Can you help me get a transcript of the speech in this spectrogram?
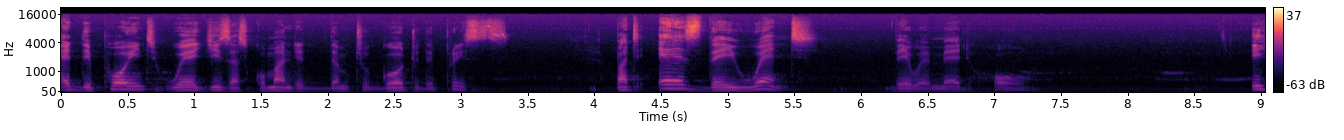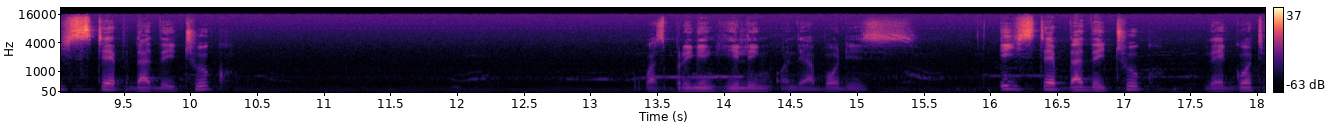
at the point where Jesus commanded them to go to the priests. But as they went, they were made whole. Each step that they took was bringing healing on their bodies. Each step that they took they got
